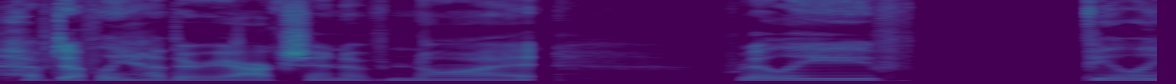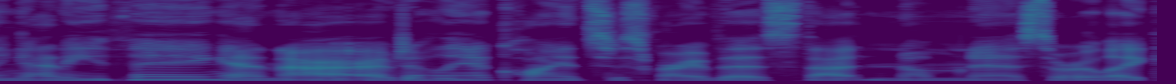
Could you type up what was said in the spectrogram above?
have definitely had the reaction of not really feeling anything. And I, I've definitely had clients describe this that numbness or like,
